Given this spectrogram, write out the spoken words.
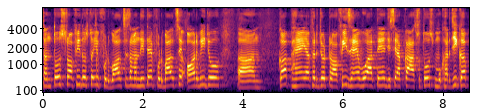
संतोष ट्रॉफी दोस्तों ये फुटबॉल से संबंधित है। फुटबॉल से और भी जो आ, कप हैं या फिर जो ट्रॉफीज़ हैं, वो आते हैं, जिसे आपका आशुतोष मुखर्जी कप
